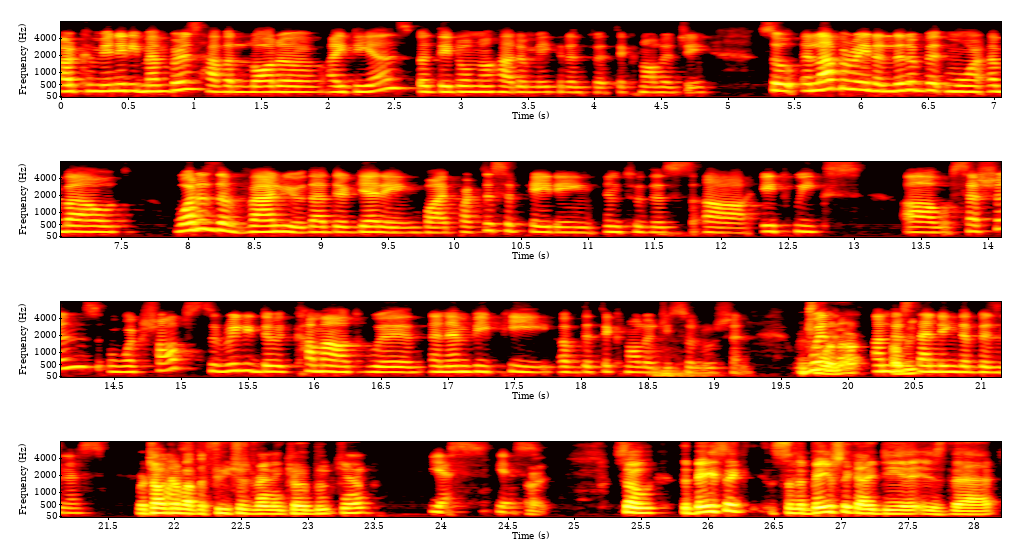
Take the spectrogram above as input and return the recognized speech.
our community members have a lot of ideas, but they don't know how to make it into a technology. So elaborate a little bit more about what is the value that they're getting by participating into this uh, eight weeks uh, sessions, workshops to really do come out with an MVP of the technology solution Which with? Are- are we- understanding the business. We're talking about the Futures Written Code Bootcamp. Yes, yes. Right. So the basic, so the basic idea is that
